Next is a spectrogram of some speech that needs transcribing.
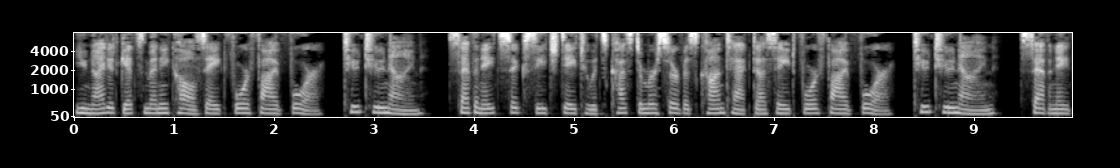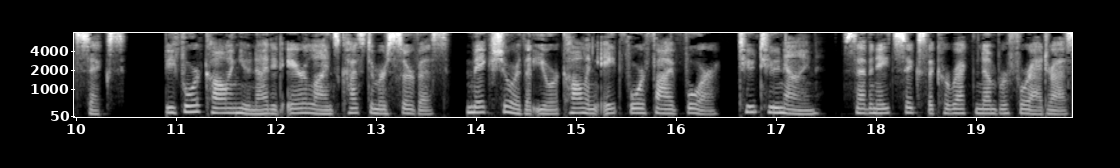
United gets many calls 8454 229 786 each day to its customer service. Contact us 8454 229 786. Before calling United Airlines customer service, make sure that you're calling 8454 229 786 the correct number for address,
